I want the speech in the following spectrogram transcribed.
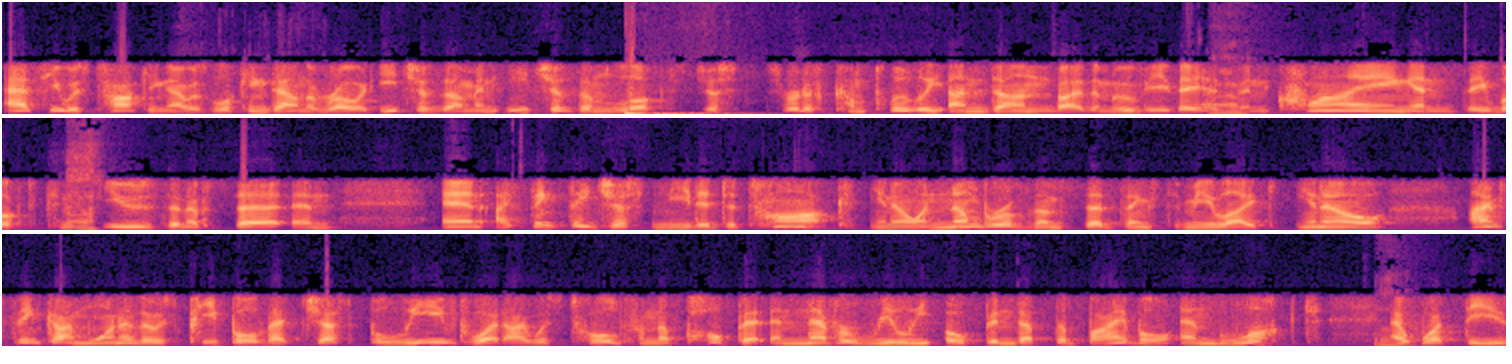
as he was talking, I was looking down the row at each of them, and each of them looked just sort of completely undone by the movie. They had wow. been crying, and they looked confused and upset, and and I think they just needed to talk. You know, a number of them said things to me like, you know, I think I'm one of those people that just believed what I was told from the pulpit and never really opened up the Bible and looked at what these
